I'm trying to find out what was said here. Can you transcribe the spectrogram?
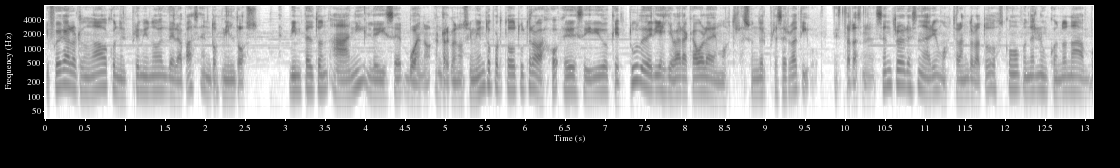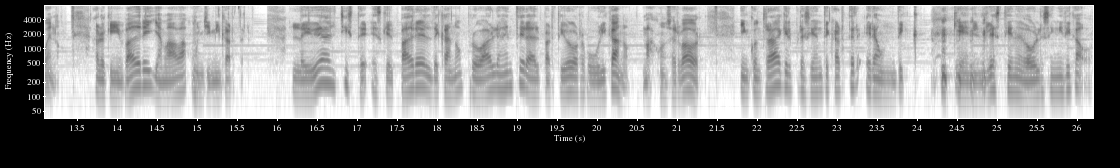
y fue galardonado con el Premio Nobel de la Paz en 2002. Pelton a Annie le dice, bueno, en reconocimiento por todo tu trabajo, he decidido que tú deberías llevar a cabo la demostración del preservativo. Estarás en el centro del escenario mostrándole a todos cómo ponerle un condón a, bueno, a lo que mi padre llamaba un Jimmy Carter. La idea del chiste es que el padre del decano probablemente era del Partido Republicano, más conservador, y encontraba que el presidente Carter era un dick, que en inglés tiene doble significado.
